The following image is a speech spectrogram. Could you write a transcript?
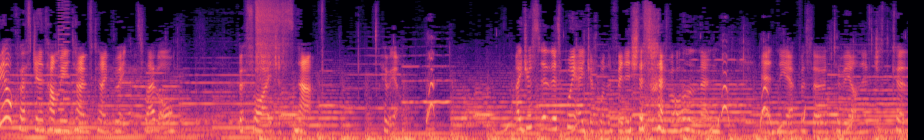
real question is how many times can I break this level before I just snap. Here we go. I just, at this point, I just want to finish this level and then end the episode, to be honest, just because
